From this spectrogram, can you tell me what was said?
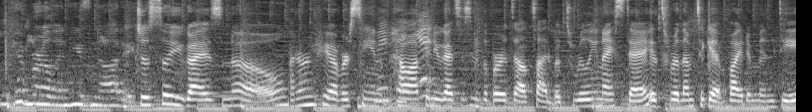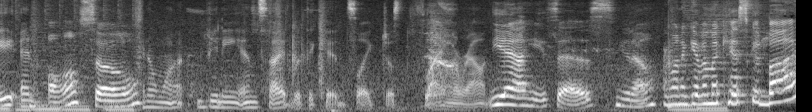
Look at Merlin, he's nodding. Just so you guys know, I don't know if you've ever seen how often you guys see the birds outside, but it's a really nice day. It's for them to get vitamin D and also I don't want Vinny inside with the kids like just flying around. Yeah, he says, you know. You want to give him a kiss goodbye?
